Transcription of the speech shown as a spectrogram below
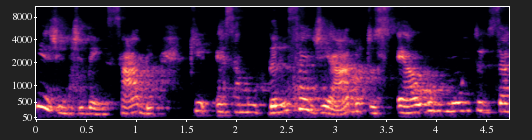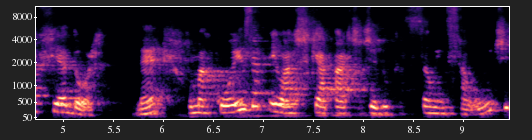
E a gente bem sabe que essa mudança de hábitos é algo muito desafiador. Né? Uma coisa, eu acho que é a parte de educação em saúde,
